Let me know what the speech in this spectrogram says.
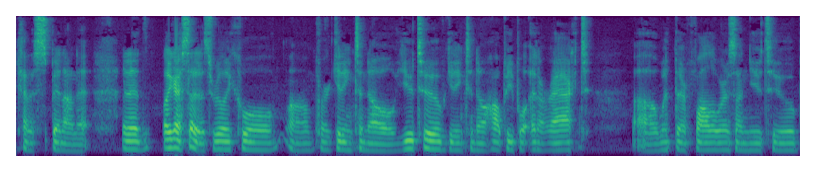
kind of spin on it. And it, like I said, it's really cool um, for getting to know YouTube, getting to know how people interact uh, with their followers on YouTube.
